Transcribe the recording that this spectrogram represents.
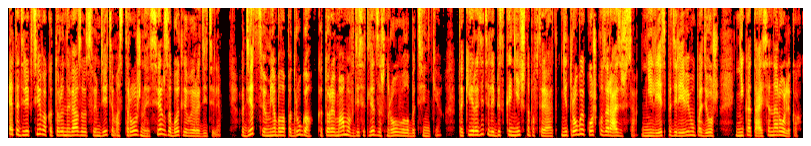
Это директива, которую навязывают своим детям осторожные, сверхзаботливые родители. В детстве у меня была подруга, которой мама в 10 лет зашнуровывала ботинки. Такие родители бесконечно повторяют «Не трогай кошку, заразишься», «Не лезь по деревьям, упадешь», «Не катайся на роликах».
